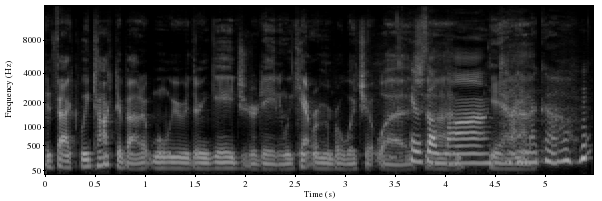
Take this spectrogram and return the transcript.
In fact, we talked about it when we were either engaged or dating. We can't remember which it was. It was a Um, long yeah. time ago.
